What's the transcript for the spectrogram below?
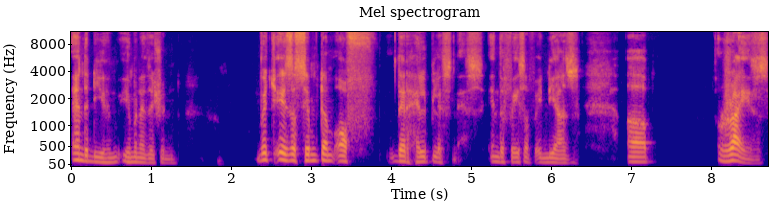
and the dehumanization, which is a symptom of their helplessness in the face of India's uh, rise.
